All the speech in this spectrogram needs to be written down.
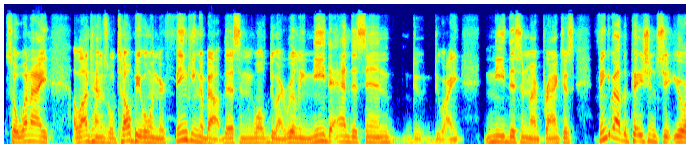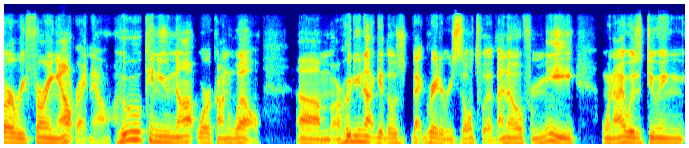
So when I a lot of times will tell people when they're thinking about this and well, do I really need to add this in? Do, do I need this in my practice? Think about the patients that you are referring out right now. Who can you not work on well? Um, or who do you not get those that greater results with? I know for me, when I was doing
